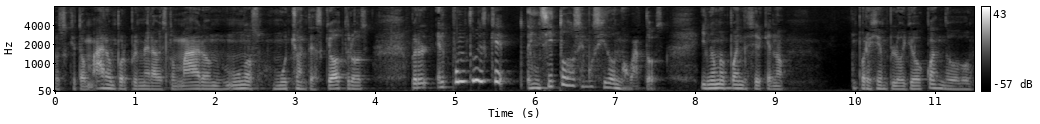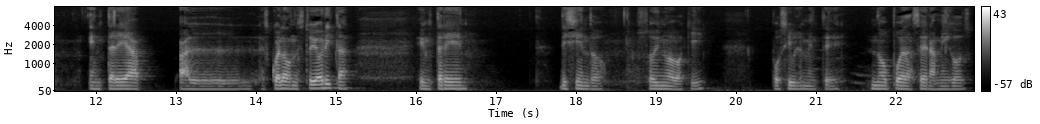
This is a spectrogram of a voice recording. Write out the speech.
los que tomaron por primera vez tomaron, unos mucho antes que otros. Pero el, punto es que en sí todos hemos sido novatos y no me pueden decir que no. Por ejemplo, yo cuando entré a, a la escuela donde estoy ahorita, entré diciendo, soy nuevo aquí, posiblemente no pueda hacer amigos,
